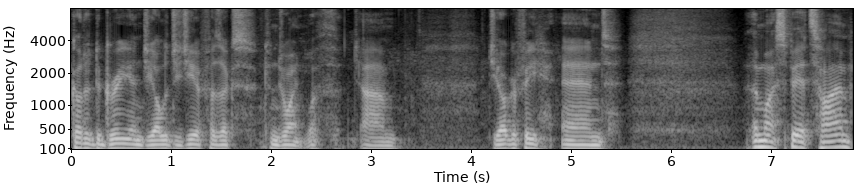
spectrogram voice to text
got a degree in geology geophysics, conjoint with um, geography, and in my spare time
